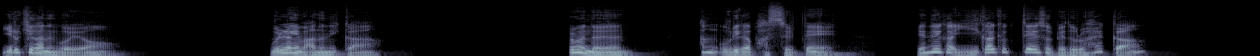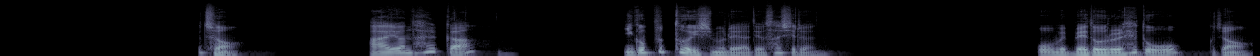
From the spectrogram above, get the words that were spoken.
이렇게 가는 거예요. 물량이 많으니까. 그러면은 상- 우리가 봤을 때 얘네가 이 가격대에서 매도를 할까? 그쵸? 과연 할까? 이것부터 의심을 해야 돼요, 사실은. 뭐 매- 매도를 해도, 그죠?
